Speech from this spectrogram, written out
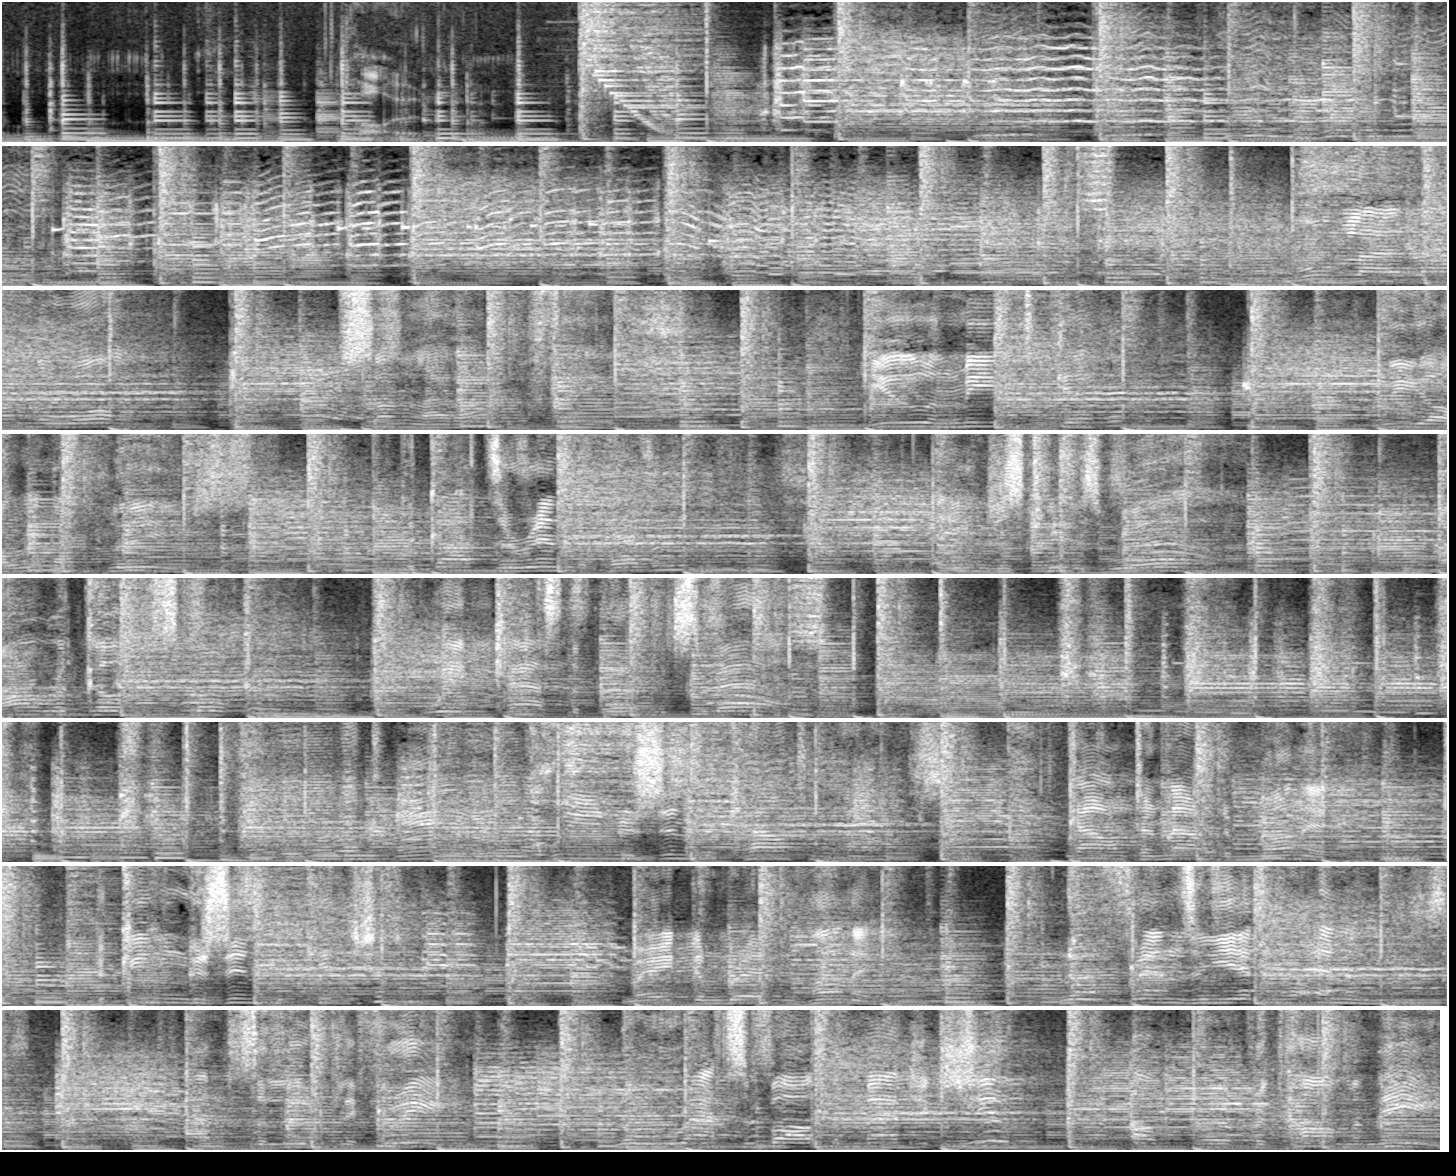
Counting out the money. The king is in the kitchen, making bread and honey. No friends and yet no enemies, absolutely free. No rats aboard the magic ship of perfect harmony.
